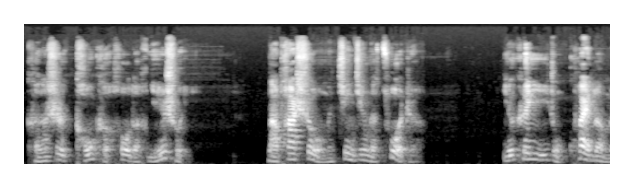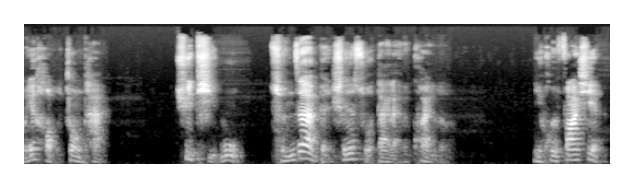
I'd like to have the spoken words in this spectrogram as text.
可能是口渴后的饮水。哪怕是我们静静的坐着，也可以以一种快乐美好的状态，去体悟存在本身所带来的快乐。你会发现，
